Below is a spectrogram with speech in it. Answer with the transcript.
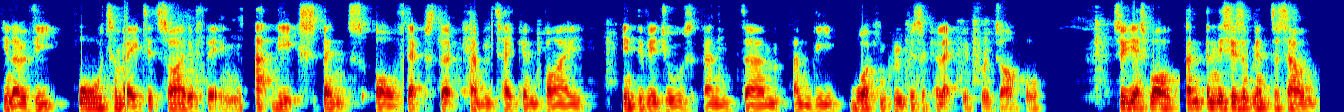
you know, the automated side of things at the expense of steps that can be taken by individuals and um, and the working group as a collective, for example. So yes, well, and, and this isn't meant to sound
